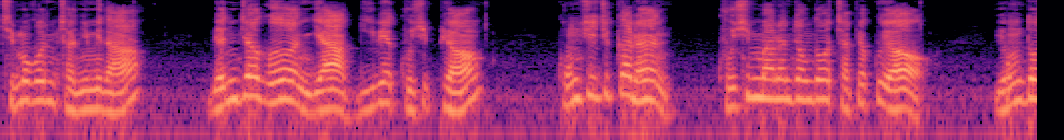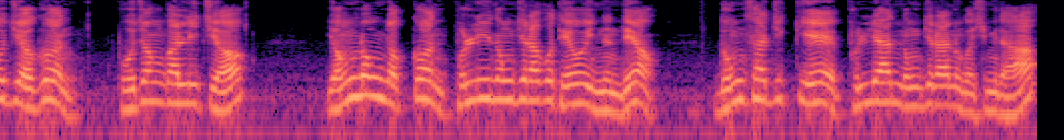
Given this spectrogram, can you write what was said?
지목은 전입니다. 면적은 약 290평, 공시지가는 90만원 정도 잡혔고요. 용도 지역은 보정관리지역, 영농여건 분리농지라고 되어 있는데요. 농사짓기에 불리한 농지라는 것입니다.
